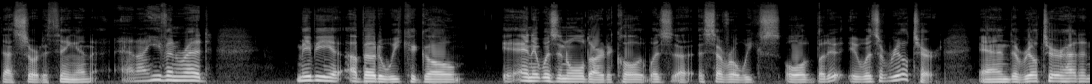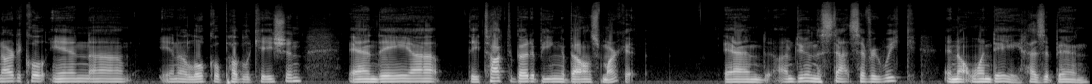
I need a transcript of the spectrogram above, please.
that sort of thing. And and I even read maybe about a week ago, and it was an old article. It was uh, several weeks old, but it, it was a realtor, and the realtor had an article in uh, in a local publication, and they uh, they talked about it being a balanced market. And I'm doing the stats every week, and not one day has it been.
